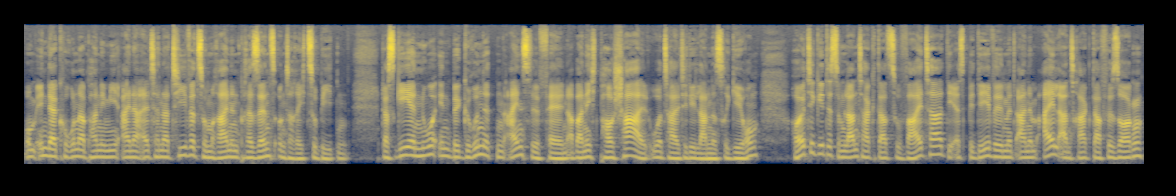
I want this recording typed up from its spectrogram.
um in der Corona-Pandemie eine Alternative zum reinen Präsenzunterricht zu bieten. Das gehe nur in begründeten Einzelfällen, aber nicht pauschal, urteilte die Landesregierung. Heute geht es im Landtag dazu weiter. Die SPD will mit einem Eilantrag dafür sorgen,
